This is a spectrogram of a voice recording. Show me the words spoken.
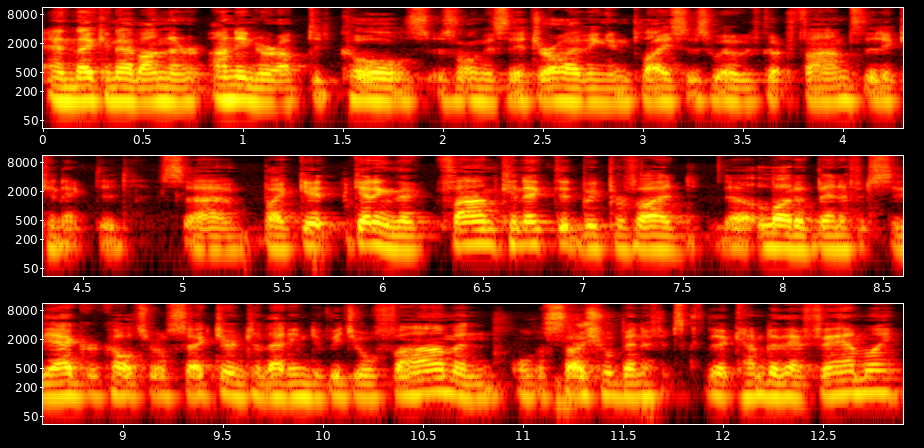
and they can have un- uninterrupted calls as long as they're driving in places where we've got farms that are connected. So by get, getting the farm connected, we provide a lot of benefits to the agricultural sector and to that individual farm, and all the social benefits that come to their family.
